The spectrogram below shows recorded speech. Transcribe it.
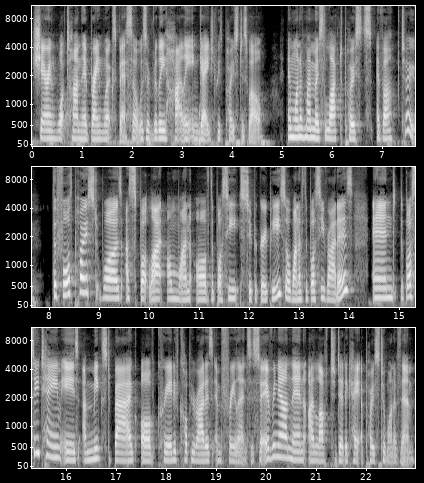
sharing what time their brain works best. So it was a really highly engaged with post as well. And one of my most liked posts ever too. The fourth post was a spotlight on one of the Bossy super groupies or one of the Bossy writers. And the Bossy team is a mixed bag of creative copywriters and freelancers. So every now and then I love to dedicate a post to one of them.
